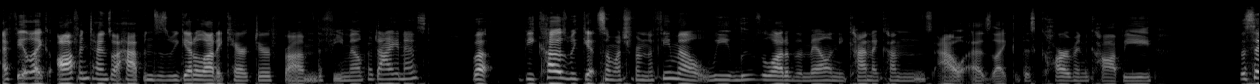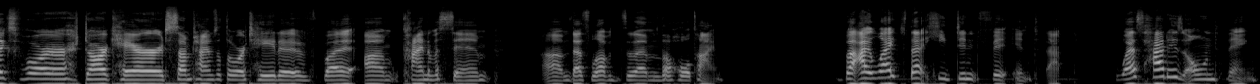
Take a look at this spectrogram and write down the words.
I feel like oftentimes what happens is we get a lot of character from the female protagonist, but because we get so much from the female, we lose a lot of the male, and he kind of comes out as like this carbon copy. The six four, dark haired, sometimes authoritative, but um, kind of a simp. Um, that's loved them the whole time. But I liked that he didn't fit into that. Wes had his own thing,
